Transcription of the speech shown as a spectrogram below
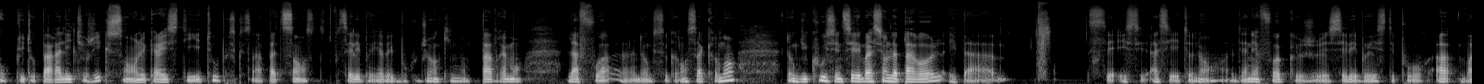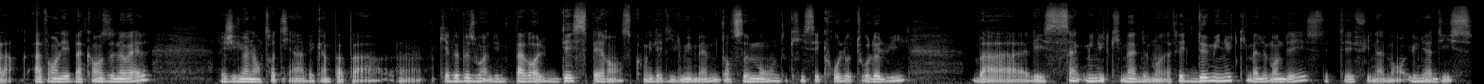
ou plutôt paraliturgique, sans l'Eucharistie et tout, parce que ça n'a pas de sens de célébrer avec beaucoup de gens qui n'ont pas vraiment la foi, euh, donc ce grand sacrement. Donc du coup, c'est une célébration de la parole, et ben c'est assez étonnant. La dernière fois que je l'ai célébré, c'était pour ah, voilà, avant les vacances de Noël. J'ai eu un entretien avec un papa euh, qui avait besoin d'une parole d'espérance, comme il a dit lui-même, dans ce monde qui s'écroule autour de lui. Bah, les cinq minutes qu'il m'a demandé, les deux minutes qu'il m'a demandé, c'était finalement une à dix,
